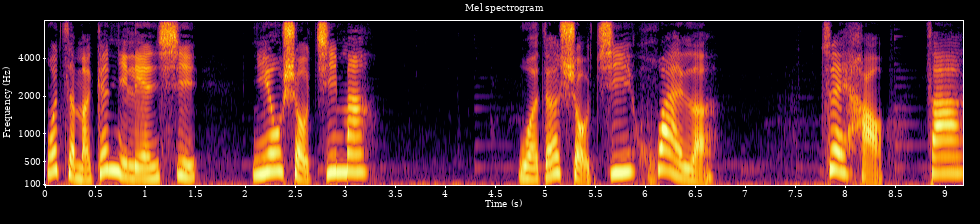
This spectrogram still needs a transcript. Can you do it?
我怎么跟你联系？你有手机吗？我的手机坏了，最好发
